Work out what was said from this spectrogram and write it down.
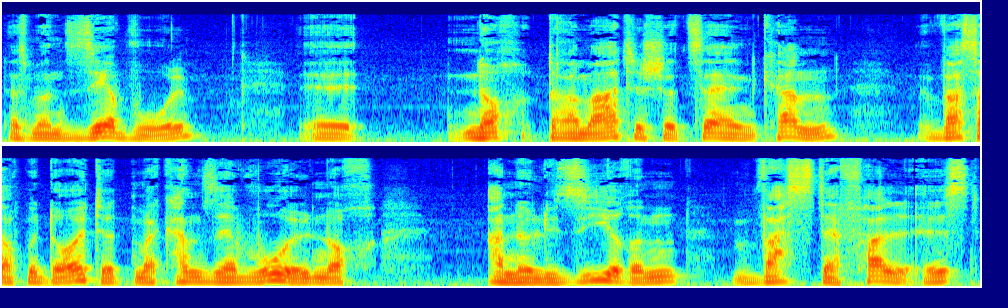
dass man sehr wohl äh, noch dramatisch erzählen kann, was auch bedeutet, man kann sehr wohl noch analysieren, was der Fall ist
